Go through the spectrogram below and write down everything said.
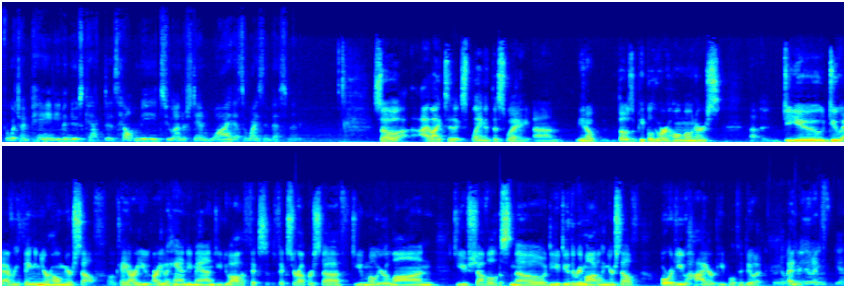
for which I'm paying, even News Cactus, help me to understand why that's a wise investment. So I like to explain it this way. Um, you know, those people who are homeowners, uh, do you do everything in your home yourself? Okay, are you are you a handyman? Do you do all the fix, fixer upper stuff? Do you mow your lawn? Do you shovel the snow? Do you do the remodeling yourself, or do you hire people to do it? Who know what And- they're doing? Yeah.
